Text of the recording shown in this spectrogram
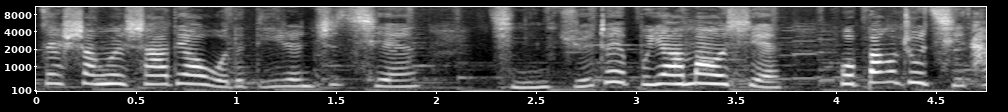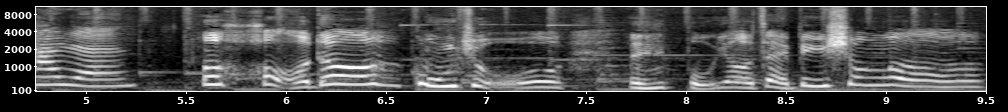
在尚未杀掉我的敌人之前，请您绝对不要冒险或帮助其他人。哦，好的，公主。哎，不要再悲伤了。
